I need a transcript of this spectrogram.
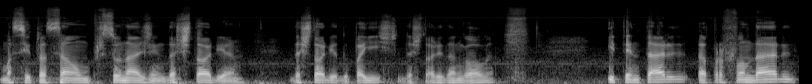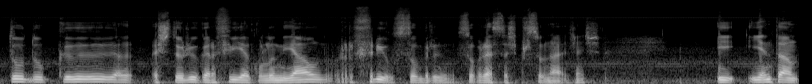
uma situação, um personagem da história, da história do país, da história de Angola, e tentar aprofundar tudo o que a historiografia colonial referiu sobre, sobre essas personagens. E, e então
